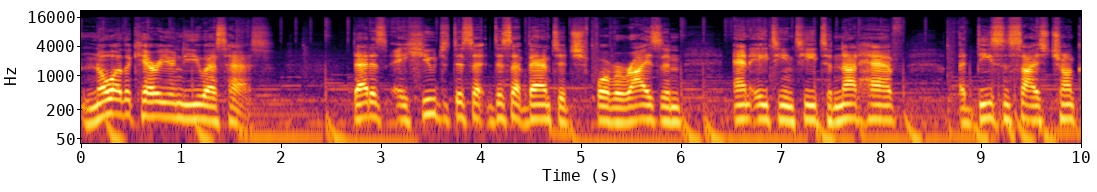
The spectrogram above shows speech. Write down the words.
no other carrier in the US has. That is a huge dis disadvantage for Verizon and AT&T to not have a decent sized chunk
